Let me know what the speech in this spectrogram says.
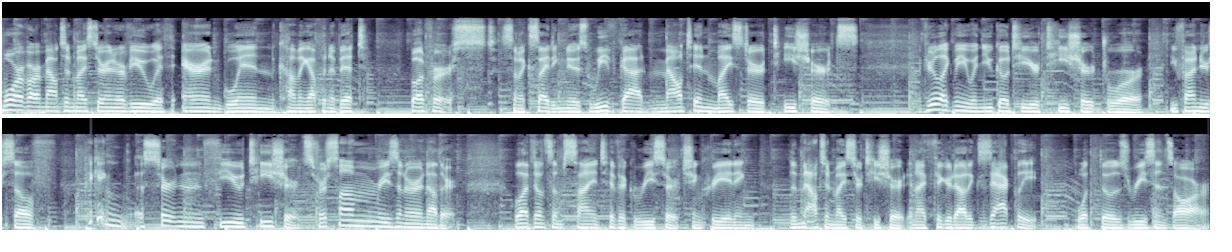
More of our Mountain Meister interview with Aaron Gwin coming up in a bit. But first, some exciting news. We've got Mountain Meister t shirts. If you're like me, when you go to your t shirt drawer, you find yourself picking a certain few t shirts for some reason or another. Well, I've done some scientific research in creating the Mountain Meister t shirt, and I figured out exactly what those reasons are.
